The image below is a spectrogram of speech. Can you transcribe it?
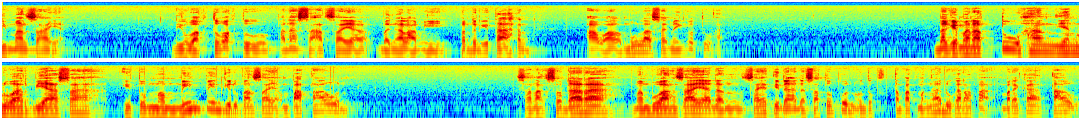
iman saya. Di waktu-waktu pada saat saya mengalami penderitaan, awal mula saya mengikut Tuhan. Bagaimana Tuhan yang luar biasa itu memimpin kehidupan saya empat tahun sanak saudara membuang saya dan saya tidak ada satupun untuk tempat mengadu karena apa? Mereka tahu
